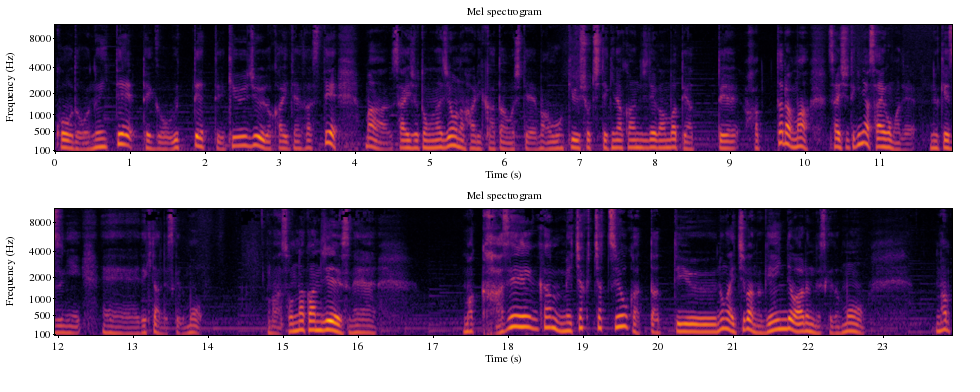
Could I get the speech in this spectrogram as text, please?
コードを抜いてペグを打ってって90度回転させてまあ最初と同じような貼り方をして、まあ、応急処置的な感じで頑張ってやって貼ったらまあ最終的には最後まで抜けずに、え、できたんですけどもまあそんな感じでですねまあ、風がめちゃくちゃ強かったっていうのが一番の原因ではあるんですけども、まあ、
